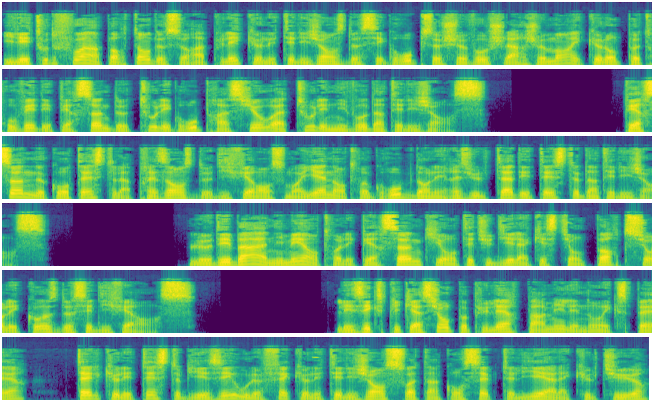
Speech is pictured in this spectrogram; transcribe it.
Il est toutefois important de se rappeler que l'intelligence de ces groupes se chevauche largement et que l'on peut trouver des personnes de tous les groupes ratios à tous les niveaux d'intelligence. Personne ne conteste la présence de différences moyennes entre groupes dans les résultats des tests d'intelligence. Le débat animé entre les personnes qui ont étudié la question porte sur les causes de ces différences. Les explications populaires parmi les non-experts, telles que les tests biaisés ou le fait que l'intelligence soit un concept lié à la culture,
